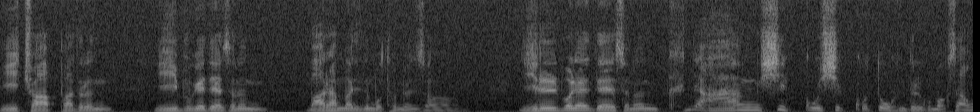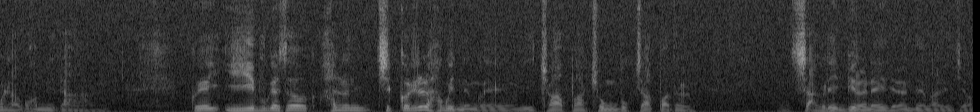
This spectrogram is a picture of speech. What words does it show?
이 좌파들은 이북에 대해서는 말 한마디도 못하면서 일본에 대해서는 그냥 씻고 씻고 또 흔들고 막 싸우려고 합니다. 그 이북에서 하는 짓거리를 하고 있는 거예요. 이 좌파, 종북 좌파들 싸그리 밀어내야 되는데 말이죠.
